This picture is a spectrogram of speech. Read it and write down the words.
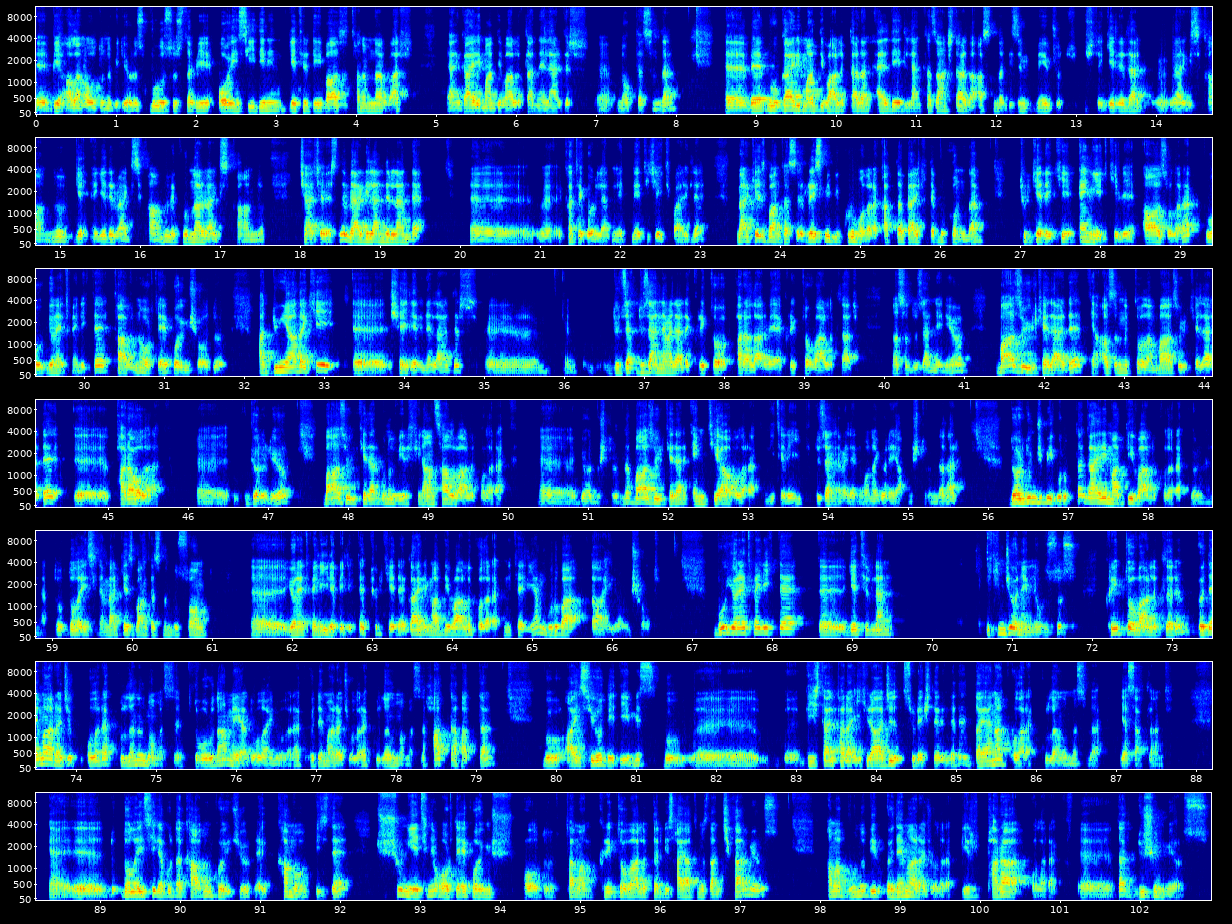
e, bir alan olduğunu biliyoruz. Bu hususta bir OECD'nin getirdiği bazı tanımlar var. Yani gayrimaddi varlıklar nelerdir e, noktasında. E, ve bu gayrimaddi varlıklardan elde edilen kazançlar da aslında bizim mevcut işte gelirler vergisi kanunu, gelir vergisi kanunu ve kurumlar vergisi kanunu çerçevesinde vergilendirilen de kategoriler netice itibariyle. Merkez Bankası resmi bir kurum olarak hatta belki de bu konuda Türkiye'deki en yetkili ağız olarak bu yönetmelikte tavrını ortaya koymuş oldu. Ha, dünyadaki e, şeyleri nelerdir? E, düzen, düzenlemelerde kripto paralar veya kripto varlıklar nasıl düzenleniyor? Bazı ülkelerde, yani azınlıkta olan bazı ülkelerde e, para olarak e, görülüyor. Bazı ülkeler bunu bir finansal varlık olarak e, görmüş durumda. Bazı ülkeler emtia olarak niteleyip düzenlemelerini ona göre yapmış durumdalar. Dördüncü bir grupta gayrimaddi varlık olarak görünenler. Dolayısıyla Merkez Bankası'nın bu son e, yönetmeliğiyle birlikte Türkiye'de gayrimaddi varlık olarak niteleyen gruba dahil olmuş oldu. Bu yönetmelikte e, getirilen ikinci önemli husus kripto varlıkların ödeme aracı olarak kullanılmaması, doğrudan veya dolaylı olarak ödeme aracı olarak kullanılmaması, hatta hatta bu ICO dediğimiz bu e, e, dijital para ihracı süreçlerinde de dayanak olarak kullanılması da yasaklandı. Yani, e, dolayısıyla burada kanun koyucu ve kamu bizde şu niyetini ortaya koymuş oldu. Tamam kripto varlıkları biz hayatımızdan çıkarmıyoruz ama bunu bir ödeme aracı olarak, bir para olarak e, da düşünmüyoruz.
